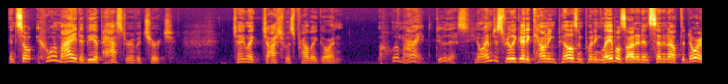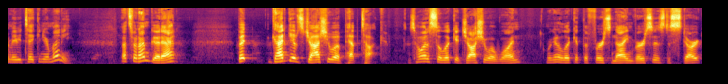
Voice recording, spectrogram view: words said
And so, who am I to be a pastor of a church? Jay, like Joshua's probably going, who am I to do this? You know, I'm just really good at counting pills and putting labels on it and sending out the door and maybe taking your money. That's what I'm good at. But God gives Joshua a pep talk. So I want us to look at Joshua 1. We're going to look at the first nine verses to start.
